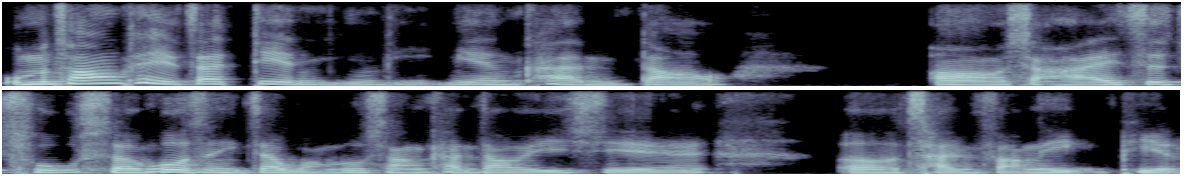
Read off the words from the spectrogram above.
我们常常可以在电影里面看到，嗯，小孩子出生，或者是你在网络上看到一些呃产房影片，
